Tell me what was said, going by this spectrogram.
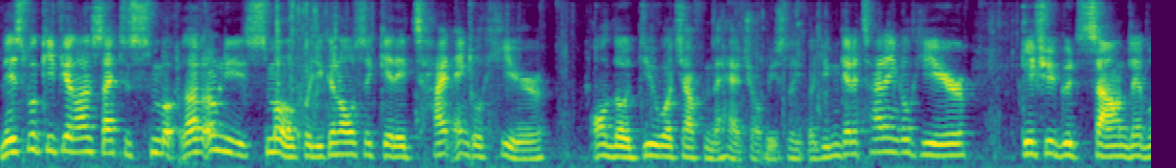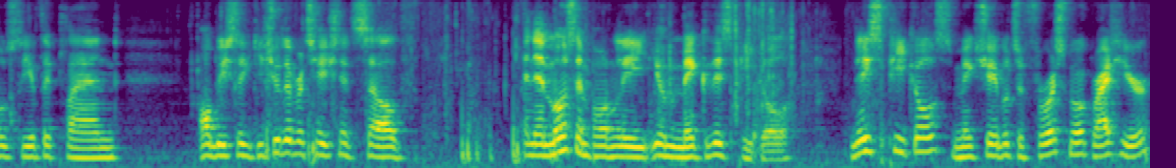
This will give you a line of sight to smoke, not only smoke, but you can also get a tight angle here. Although, do watch out from the hedge, obviously. But you can get a tight angle here, gives you good sound levels, see if they planned obviously gives you the rotation itself. And then most importantly, you make this Peekle. These Peekles makes you able to throw smoke right here,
